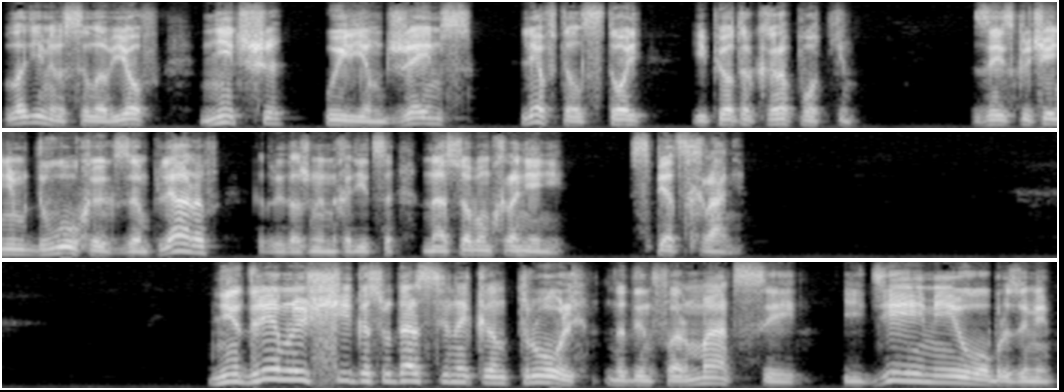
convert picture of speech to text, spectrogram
Владимир Соловьев, Ницше, Уильям Джеймс, Лев Толстой и Петр Кропоткин, за исключением двух экземпляров, которые должны находиться на особом хранении – спецхране. Недремлющий государственный контроль над информацией, идеями и образами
